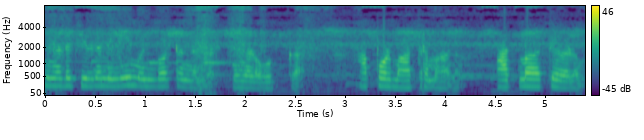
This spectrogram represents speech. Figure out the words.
നിങ്ങളുടെ ജീവിതം ഇനിയും മുൻപോട്ടുണ്ടെന്ന് നിങ്ങൾ ഓർക്കുക. അപ്പോൾ മാത്രമാണ് ആത്മഹത്യകളും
